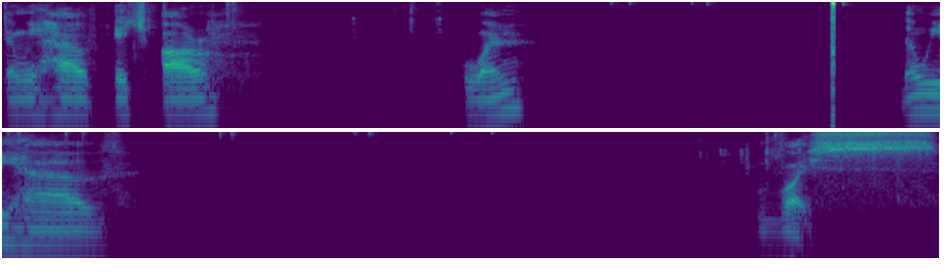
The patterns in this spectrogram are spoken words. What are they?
Then we have HR one. Then we have voice.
